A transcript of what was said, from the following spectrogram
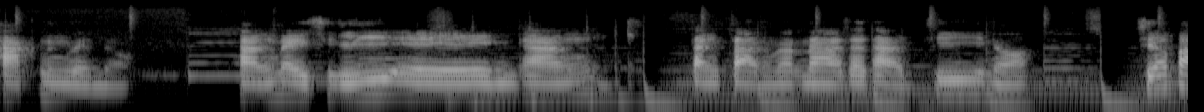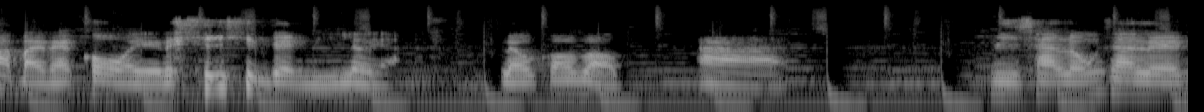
พักหนึ่งเลยเนาะทั้งในซีรีส์เองทั้งต่างๆ นานาสถานที่เนาะ เชื่อป่ะใบแมคโครยังได้ยินเพลงนี้เลยอะแล้วก็แบบอ่า มีชาลงชาเลน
